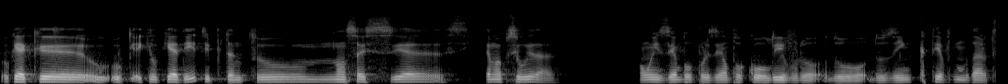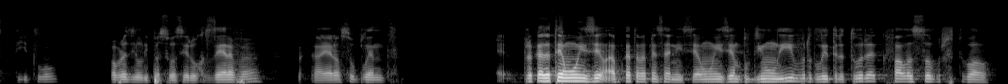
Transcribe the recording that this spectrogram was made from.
o que é que o, aquilo que é dito e portanto não sei se é, se é uma possibilidade. Um exemplo, por exemplo, com o livro do, do Zinc que teve de mudar de título para o Brasil e passou a ser o reserva, porque cá era o suplente. É, por acaso até um exemplo, há bocado estava a pensar nisso, é um exemplo de um livro de literatura que fala sobre futebol.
